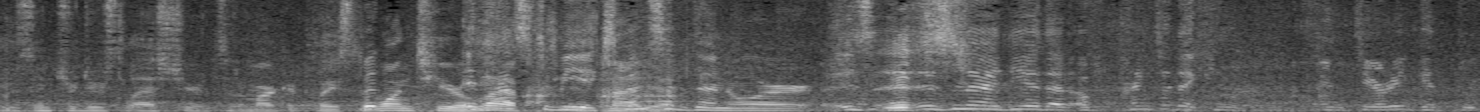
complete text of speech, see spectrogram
It was introduced last year to the marketplace. The But one to your it left It has to be expensive then, or is, It's- isn't the idea that of printed they can, in theory, get to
